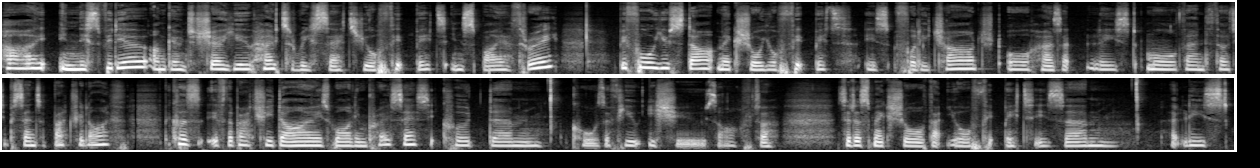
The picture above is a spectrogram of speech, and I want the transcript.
Hi, in this video I'm going to show you how to reset your Fitbit Inspire 3. Before you start make sure your Fitbit is fully charged or has at least more than 30% of battery life because if the battery dies while in process it could um, cause a few issues after. So just make sure that your Fitbit is um, at least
